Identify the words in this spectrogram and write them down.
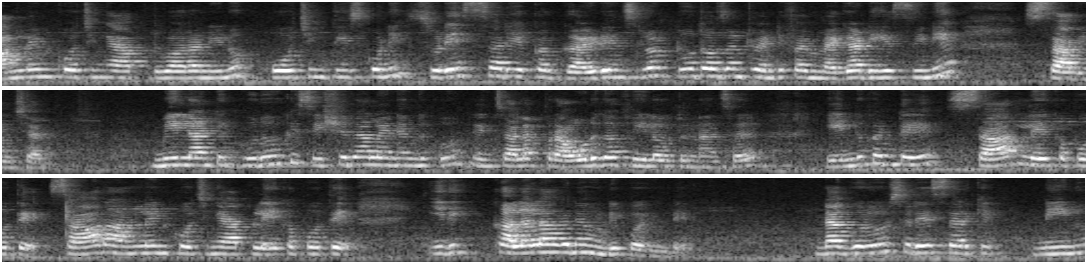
ఆన్లైన్ కోచింగ్ యాప్ ద్వారా నేను కోచింగ్ తీసుకొని సురేష్ సార్ యొక్క గైడెన్స్లో two thousand twenty five mega డిఎస్సిని సాధించాను. మీలాంటి గురువుకి శిష్యురాలైనందుకు నేను చాలా ప్రౌడ్గా ఫీల్ అవుతున్నాను సార్. ఎందుకంటే సార్ లేకపోతే సార్ ఆన్లైన్ కోచింగ్ యాప్ లేకపోతే ఇది కలలాగానే ఉండిపోయింది. నా గురువు సురేష్ సార్కి నేను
